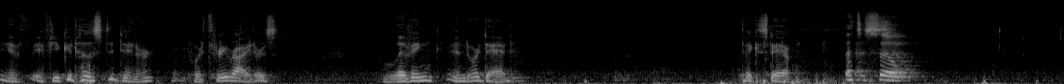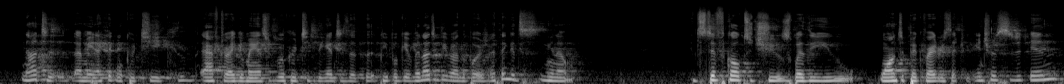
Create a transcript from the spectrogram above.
If, if you could host a dinner for three writers, living and or dead, take a stab. That's so. Not to, I mean, I think we'll critique after I give my answer. We'll critique the answers that the people give, and not to be around the bush. I think it's you know, it's difficult to choose whether you want to pick writers that you're interested in,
